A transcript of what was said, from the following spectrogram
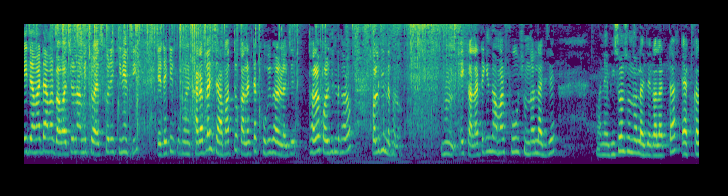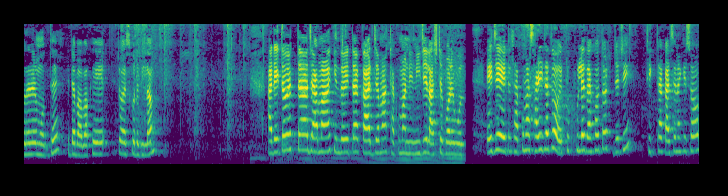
এই জামাটা আমার বাবার জন্য আমি চয়েস করে কিনেছি। এটা কি মানে খারাপ লাগছে আমার তো কালারটা খুবই ভালো লাগছে। ধরো পলিথিনটা ধরো পলিথিনটা ধরো। হুম এই কালারটা কিন্তু আমার খুব সুন্দর লাগছে। মানে ভীষণ সুন্দর লাগছে কালারটা, এক কালারের মধ্যে। এটা বাবাকে চয়েস করে দিলাম। আর এটাও একটা জামা, কিন্তু এটা কার জামা? ঠাকুমা নিজে লাস্টে পরে বল এই যে এটা ঠাকুমার শাড়িটা তো, একটু খুলে দেখো তো, জেঠি। ঠিকঠাক আছে নাকি সব?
